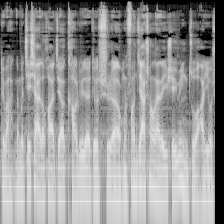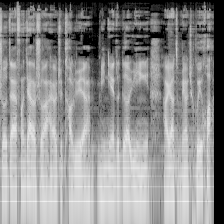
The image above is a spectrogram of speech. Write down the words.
对吧？那么接下来的话就要考虑的就是我们放假上来的一些运作啊，有时候在放假的时候啊，还要去考虑明年这个运营啊要怎么样去规划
